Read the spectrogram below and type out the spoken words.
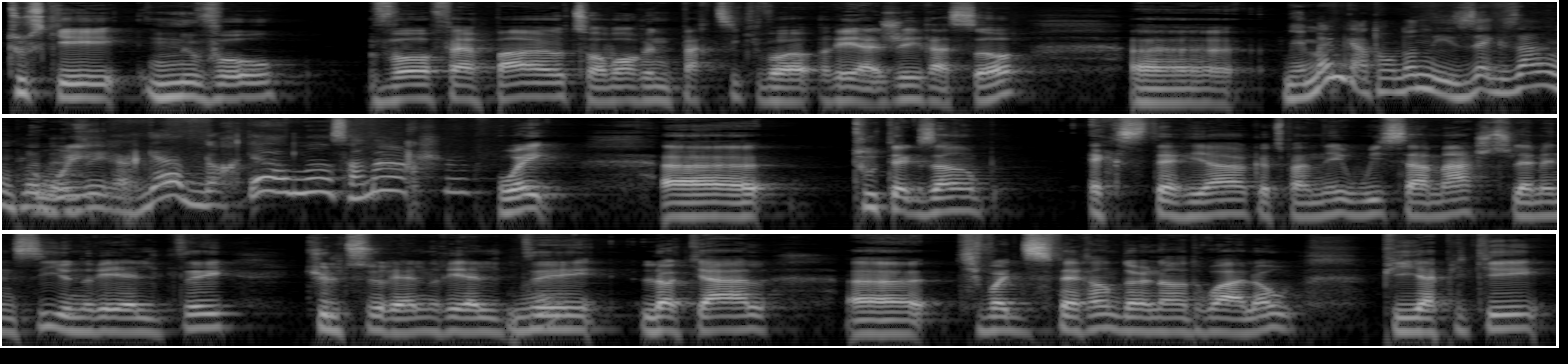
tout ce qui est nouveau va faire peur. Tu vas avoir une partie qui va réagir à ça. Euh, Mais même quand on donne des exemples, là, de Oui. dire regarde, regarde, là, ça marche. oui. Euh, tout exemple extérieur que tu peux amener, oui, ça marche, tu l'amènes ici. Il y a une réalité culturelle, une réalité locale euh, qui va être différente d'un endroit à l'autre. Puis appliquer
